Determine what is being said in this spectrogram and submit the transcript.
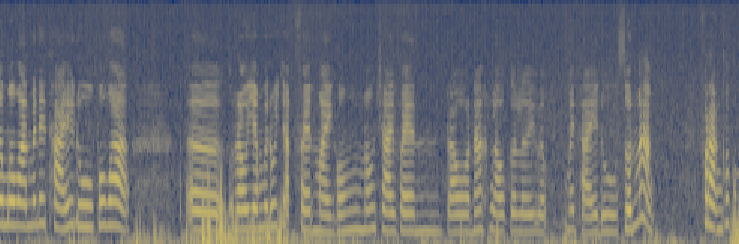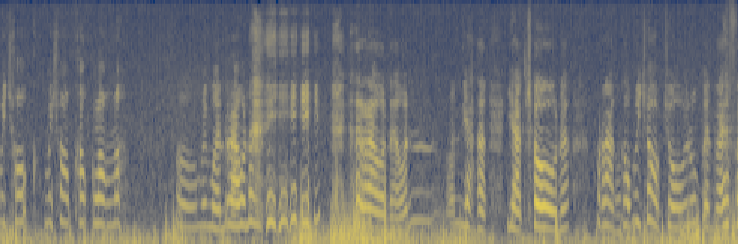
อเมื่อวานไม่ได้ถ่ายให้ดู เพราะว่าเออเรายังไม่รู้จักแฟนใหม่ของน้องชายแฟนเรานะ เราก็เลยแบบไม่ถ่ายดูส่วนมากฝรั่งเขาก็ไม่ชอบไม่ชอบเข้ากล้องเนาะเออไม่เหมือนเรานะเราเนะมันมันอยากอยากโชว์นะฝรั่งเขาไม่ชอบโชว์ไม่รู้เป็นไรแฟ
